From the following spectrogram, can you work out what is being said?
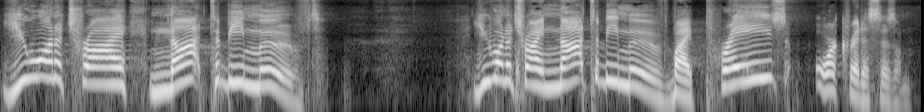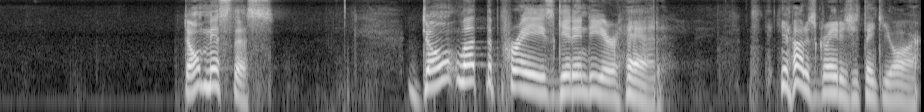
you want to try not to be moved. You want to try not to be moved by praise or criticism. Don't miss this. Don't let the praise get into your head. You're not as great as you think you are.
